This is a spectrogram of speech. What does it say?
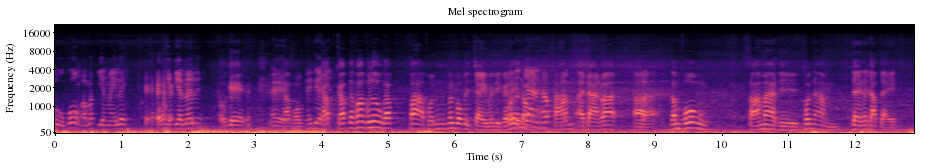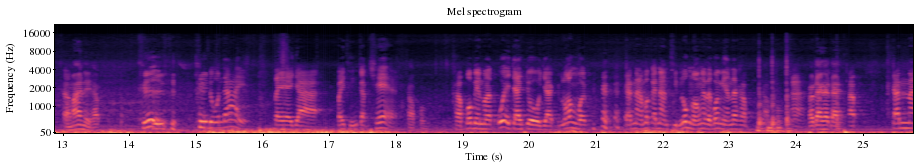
ตู่โพ่งเอามาเปลี่ยนไหมเลยโพ่งให้เปลี่ยนไหมเลย โอเคเออครับผมในเดือนครับเนี่ยครับนครพนมครับป้าฝนมันบ่เป็นใจมาดีก็เลยโอ้ต้ต้อองงย่านครับ ถามอาจารย์ว่าอ่าลำโพงสามารถที่ทนน้ำได้ระดับใดประมาณนี้ครับ คือคือโดนได้ แต่อย่าไปถึงกับแช่ ครับผม ครับบ่แม่นว่าโอ้ยอาจารย์โจอยากล่องว่ากันน้ำว่ากันน้ำถิ่มลงหนองนะแต่บ่แม่นนะครับ ครับอ่า เข้าใจเข้าใจ ครับกันน้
